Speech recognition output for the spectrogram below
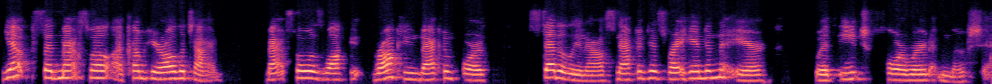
Yep, said Maxwell. I come here all the time. Maxwell was walking, rocking back and forth steadily now, snapping his right hand in the air with each forward motion.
